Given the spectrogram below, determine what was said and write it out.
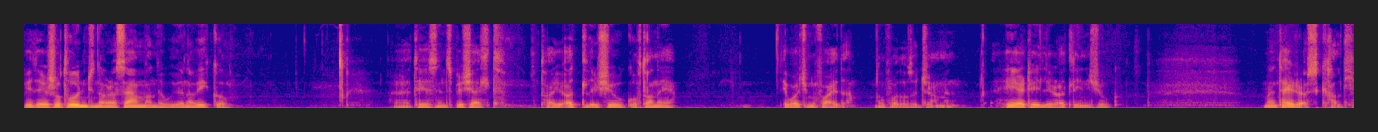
Vi er så tvungen å er sammen nå i en av Viko. uh, det er sin spesielt. Ta i ødel i sjuk ofte han er. Jeg var ikke med feide nå får det så jammen. Her til er et linjesjuk. Men det er røst kald.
